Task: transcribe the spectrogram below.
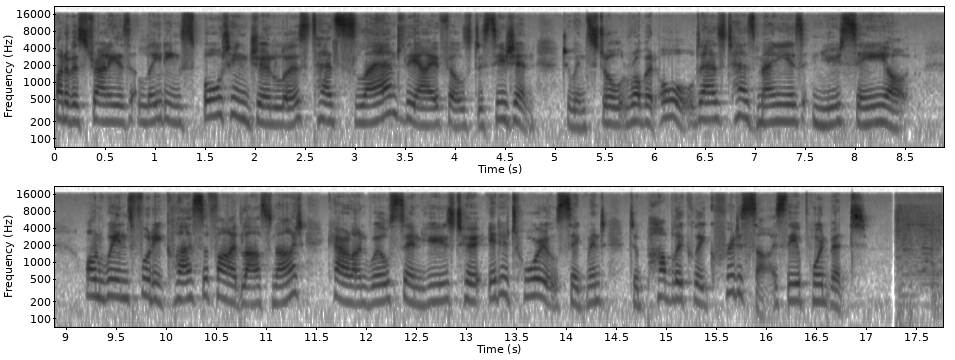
One of Australia's leading sporting journalists has slammed the AFL's decision to install Robert Auld as Tasmania's new CEO. On Win's Footy Classified last night, Caroline Wilson used her editorial segment to publicly criticise the appointment.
